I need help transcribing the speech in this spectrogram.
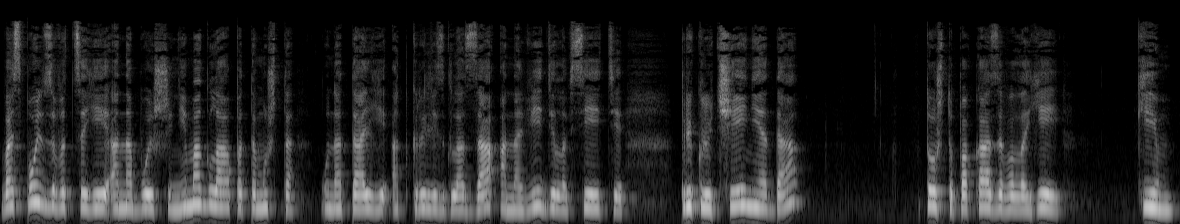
воспользоваться ей она больше не могла, потому что у Натальи открылись глаза, она видела все эти приключения, да? То, что показывала ей Ким.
